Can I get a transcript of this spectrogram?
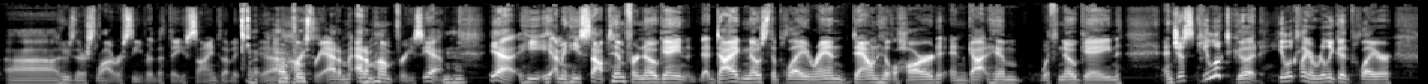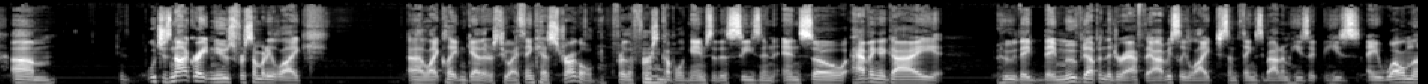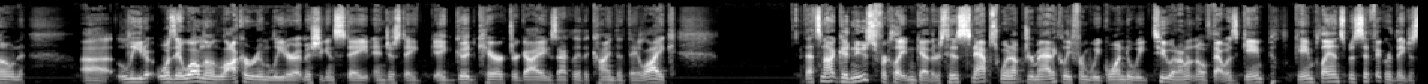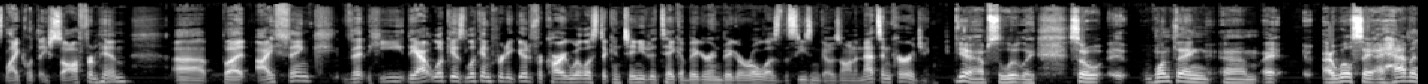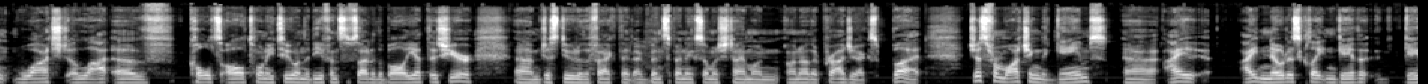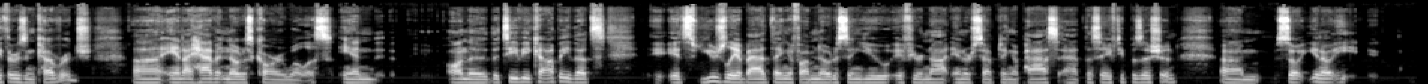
uh, who's their slot receiver that they signed that uh, Humphrey Adam Adam Humphries yeah mm-hmm. yeah he I mean he stopped him for no gain diagnosed the play ran downhill hard and got him with no gain and just he looked good he looked like a really good player um, which is not great news for somebody like uh, like Clayton Geathers who I think has struggled for the 1st mm-hmm. couple of games of this season and so having a guy who they they moved up in the draft. They obviously liked some things about him. He's a, he's a well known uh, leader, was a well known locker room leader at Michigan State, and just a a good character guy, exactly the kind that they like. That's not good news for Clayton Geathers. His snaps went up dramatically from week one to week two, and I don't know if that was game game plan specific or they just liked what they saw from him. Uh, but I think that he the outlook is looking pretty good for Khari Willis to continue to take a bigger and bigger role as the season goes on, and that's encouraging. Yeah, absolutely. So uh, one thing um, I, I will say I haven't watched a lot of Colts all 22 on the defensive side of the ball yet this year, um, just due to the fact that I've been spending so much time on on other projects. But just from watching the games, uh, I I noticed Clayton Geathers in coverage, uh, and I haven't noticed Khari Willis. And on the the TV copy, that's it's usually a bad thing if I'm noticing you if you're not intercepting a pass at the safety position. Um, so you know. He,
